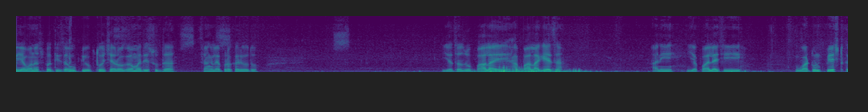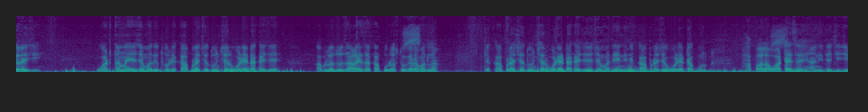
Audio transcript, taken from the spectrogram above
या वनस्पतीचा उपयोग त्वचा रोगामध्ये सुद्धा चांगल्या प्रकारे होतो. याचा जो पाला आहे हा पाला घ्यायचा आणि या पाल्याची वाटून पेस्ट करायची. वाटताना याच्यामध्ये थोडे कापराच्या दोन चार वड्या टाकायच्या आहे. आपला जो जाळायचा कापूर असतो घरामधला त्या कापराच्या दोन चार वड्या टाकायच्या याच्यामध्ये आणि ते कापराच्या वड्या टाकून हापाला वाटायचं आहे. आणि त्याची जी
